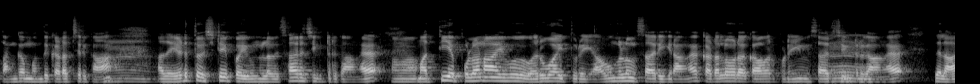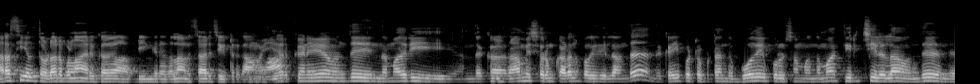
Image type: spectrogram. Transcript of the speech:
தங்கம் வந்து கிடைச்சிருக்கான். அதை எடுத்து வச்சுட்டு இப்ப இவங்களை விசாரிச்சுக்கிட்டு இருக்காங்க. மத்திய புலனாய்வு வருவாய்த்துறை அவங்களும் விசாரிக்கிறாங்க கடலோர காவற்படையும் விசாரிச்சுக்கிட்டு. இருக்காங்க இதுல அரசியல் தொடர்புலாம் இருக்கா அப்படிங்கறதெல்லாம் விசாரிச்சுக்கிட்டு இருக்காங்க ஏற்கனவே வந்து இந்த மாதிரி அந்த ராமேஸ்வரம் கடல் பகுதியில வந்து அந்த கைப்பற்றப்பட்ட அந்த போதைப் பொருள் சம்பந்தமா திருச்சியில எல்லாம் வந்து அந்த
